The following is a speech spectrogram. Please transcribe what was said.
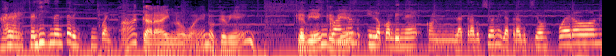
Ay, felizmente 25 años. Ah, caray, no, bueno, qué bien. Qué bien, qué años Y lo combiné con la traducción y la traducción fueron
